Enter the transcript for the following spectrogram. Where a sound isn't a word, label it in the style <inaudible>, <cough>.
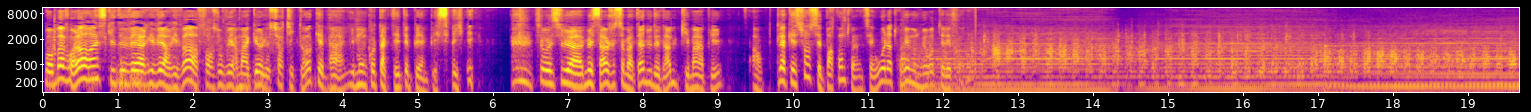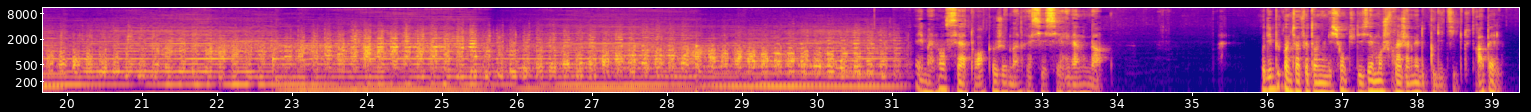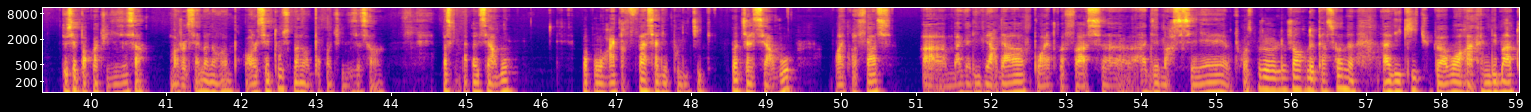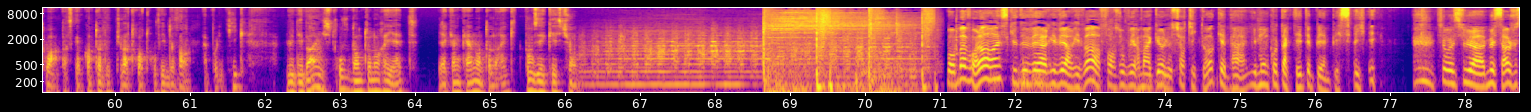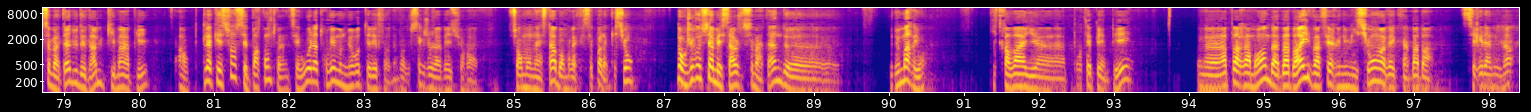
Bon ben voilà, hein, ce qui devait arriver arriva. À force d'ouvrir ma gueule sur TikTok, eh ben, ils m'ont contacté, TPMP, ça y est. <laughs> J'ai reçu un message ce matin d'une dame qui m'a appelé. Alors, la question, c'est par contre, c'est où elle a trouvé mon numéro de téléphone? Et maintenant, c'est à toi que je m'adresse, Cyril Hanouna. Au début, quand tu as fait ton émission, tu disais, moi, je ferai jamais de politique. Tu te rappelles? Tu sais pourquoi tu disais ça? Moi, je le sais maintenant. hein. On le sait tous maintenant pourquoi tu disais ça. hein. Parce que tu pas le cerveau pour pouvoir être face à des politiques. Toi, tu as le cerveau pour être face à Magali Verda, pour être face euh, à des Marseillais. Tu vois le genre de personne avec qui tu peux avoir un, débat, toi. Parce que quand tu vas te retrouver devant un politique, le débat, il se trouve dans ton oreillette. Il y a quelqu'un dans ton oreille qui te pose des questions. Bon ben voilà, hein, ce qui devait arriver arriva. À force d'ouvrir ma gueule sur TikTok, eh ben, ils m'ont contacté, TPMP, ça y est. J'ai reçu un message ce matin d'une dame qui m'a appelé. Alors, la question, c'est par contre, c'est où elle a trouvé mon numéro de téléphone. Bon, je sais que je l'avais sur, euh, sur mon Insta. Bon, bref, c'est pas la question. Donc, j'ai reçu un message ce matin de, de Marion, qui travaille euh, pour TPMP. Euh, apparemment, bah, Baba, il va faire une émission avec enfin, Baba, Cyril Hanouna,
